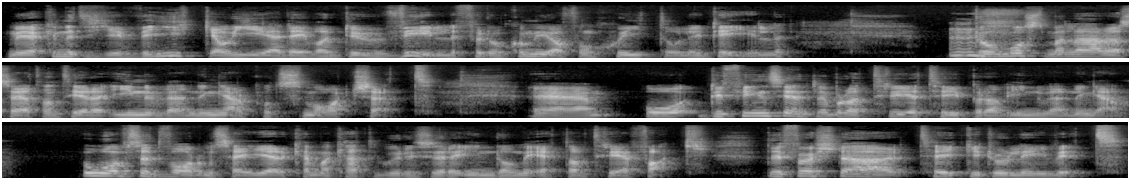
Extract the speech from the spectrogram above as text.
Men jag kan inte ge vika och ge dig vad du vill för då kommer jag få en skitdålig deal. Mm. Då måste man lära sig att hantera invändningar på ett smart sätt. Eh, och det finns egentligen bara tre typer av invändningar. Oavsett vad de säger kan man kategorisera in dem i ett av tre fack. Det första är take it or leave it.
